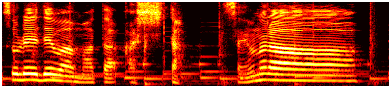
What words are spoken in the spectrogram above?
それではまた明日。さようなら。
